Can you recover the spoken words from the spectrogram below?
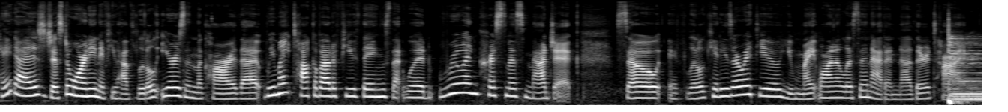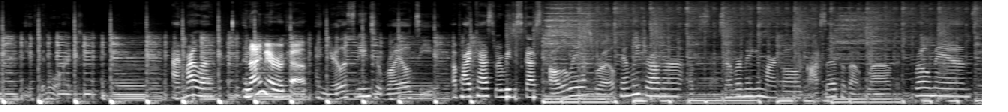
Hey guys, just a warning if you have little ears in the car that we might talk about a few things that would ruin Christmas magic. So if little kitties are with you, you might want to listen at another time. You've been warned. I'm Marla, And I'm Erica. and you're listening to Royalty, a podcast where we discuss all the latest royal family drama, obsess over Meghan Markle, gossip about love and romance,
